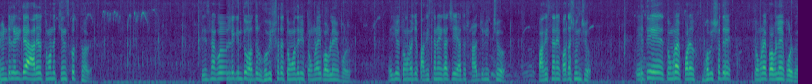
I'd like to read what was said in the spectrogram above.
মেন্টালিটিটা আরও তোমাদের চেঞ্জ করতে হবে। চেঞ্জ না করলে কিন্তু অদূর ভবিষ্যতে তোমাদেরই, তোমরাই প্রবলেমে পড়বে। এই যে তোমরা যে পাকিস্তানের কাছে এত সাহায্য নিচ্ছ, পাকিস্তানের কথা শুনছো এতে তোমরা পরে ভবিষ্যতে তোমরাই প্রবলেমে পড়বে।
